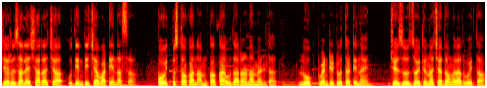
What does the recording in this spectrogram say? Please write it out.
जेरुजाले शाराच्या उदेंतीच्या वाटेन आसा पवित पुस्तकान आमकां कांय उदाहरणां मेळटात लोक ट्वेंटी टू थर्टी नायन जेजू जैतुनाच्या दोंगरार वयता.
